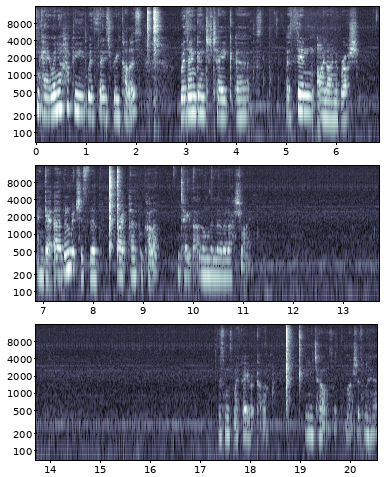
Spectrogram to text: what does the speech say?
Okay, when you're happy with those three colours, we're then going to take a, a thin eyeliner brush and get Urban, which is the bright purple colour, and take that along the lower lash line. This one's my favourite colour. Can you tell it matches my hair.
